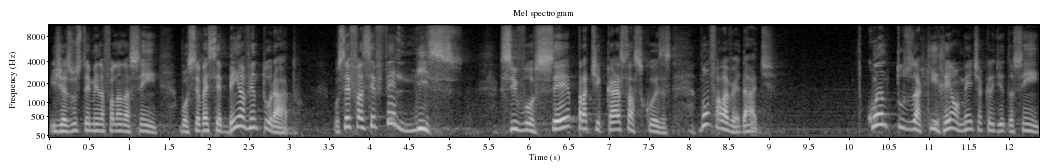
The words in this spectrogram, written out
E Jesus termina falando assim: você vai ser bem-aventurado, você vai ser feliz se você praticar essas coisas. Vamos falar a verdade? Quantos aqui realmente acreditam assim?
